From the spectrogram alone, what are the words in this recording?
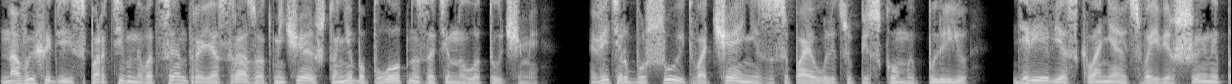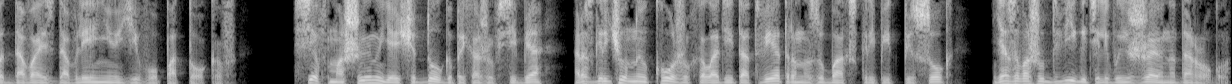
На выходе из спортивного центра я сразу отмечаю, что небо плотно затянуло тучами. Ветер бушует в отчаянии, засыпая улицу песком и пылью, деревья склоняют свои вершины, поддаваясь давлению его потоков. Сев в машину, я еще долго прихожу в себя, разгоряченную кожу холодит от ветра, на зубах скрипит песок, я завожу двигатель и выезжаю на дорогу.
